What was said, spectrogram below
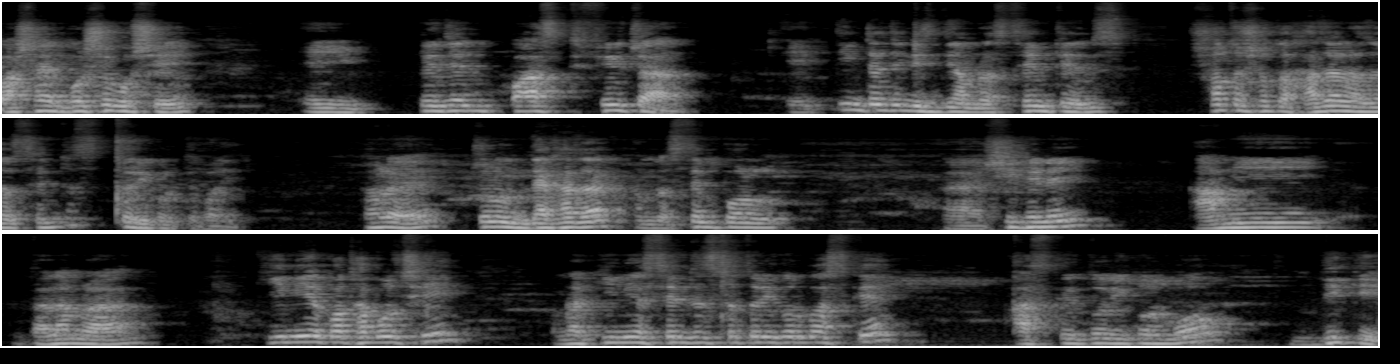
বাসায় বসে বসে এই প্রেজেন্ট পাস্ট ফিউচার এই তিনটা জিনিস দিয়ে আমরা সেন্টেন্স শত শত হাজার হাজার সেন্টেন্স তৈরি করতে পারি। তাহলে চলুন দেখা যাক, আমরা সিম্পল শিখে নেই। আমি, তাহলে আমরা কি নিয়ে কথা বলছি? আমরা কি নিয়ে সেন্টেন্সটা তৈরি করব আজকে? আজকে তৈরি করব দিকে।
